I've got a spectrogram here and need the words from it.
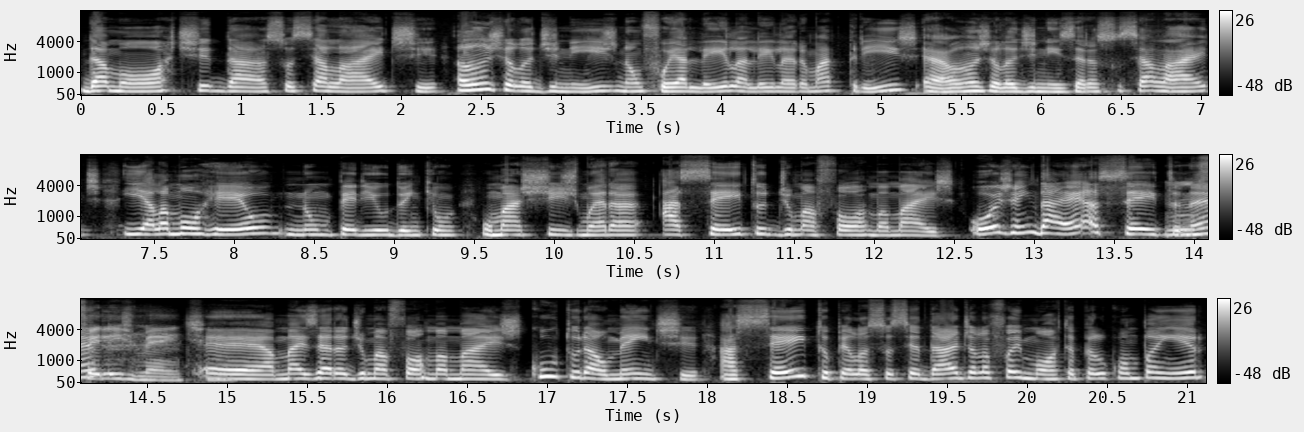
da morte da socialite Ângela Diniz, não foi a Leila, a Leila era uma atriz, a Ângela Diniz era socialite, e ela morreu num período em que o, o, machismo era aceito de uma forma mais. Hoje ainda é aceito, Infelizmente. né? Infelizmente. É, mas era de uma forma mais culturalmente aceito pela sociedade. Ela foi morta pelo companheiro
